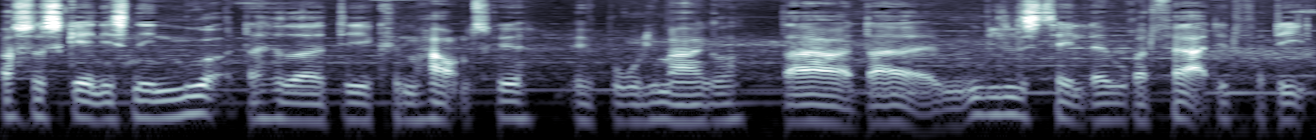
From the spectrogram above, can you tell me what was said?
Og så skal ind i sådan en mur, der hedder det københavnske øh, boligmarked, der, der er mildest talt er uretfærdigt fordelt.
